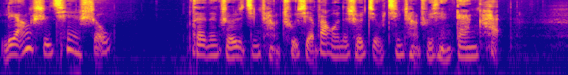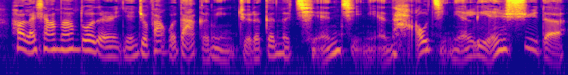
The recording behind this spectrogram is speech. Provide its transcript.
粮食欠收，在那个时候就经常出现，法国那时候就经常出现干旱。后来相当多的人研究法国大革命，觉得跟那前几年好几年连续的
